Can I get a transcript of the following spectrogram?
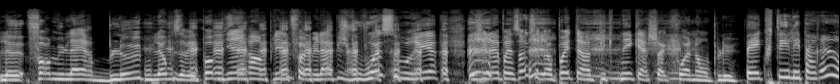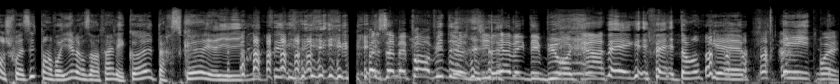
le formulaire bleu, puis là vous avez pas bien rempli le formulaire, puis je vous vois sourire. J'ai l'impression que ça doit pas être un pique-nique à chaque fois non plus. ben écoutez, les parents ont choisi de pas envoyer leurs enfants à l'école parce que euh, Ils n'avaient pas envie de dealer avec des bureaucrates. Ben, fait, donc, euh, et Ouais.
